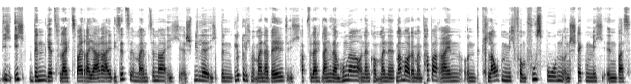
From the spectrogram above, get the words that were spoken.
Ich, ich bin jetzt vielleicht zwei, drei Jahre alt, ich sitze in meinem Zimmer, ich äh, spiele, ich bin glücklich mit meiner Welt, ich habe vielleicht langsam Hunger und dann kommt meine Mama oder mein Papa rein und klauben mich vom Fußboden und stecken mich in was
